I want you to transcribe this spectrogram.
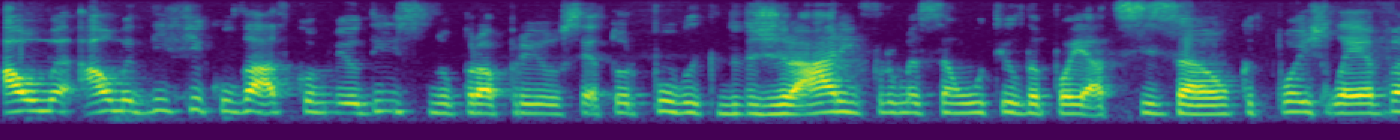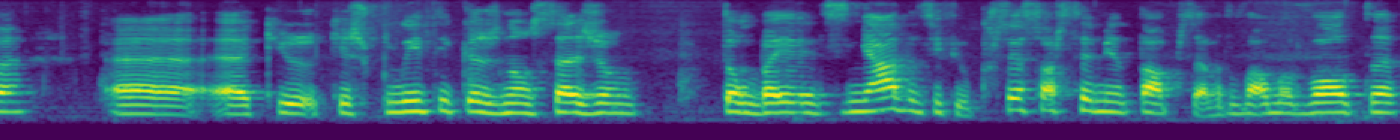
há, uma, há uma dificuldade, como eu disse, no próprio setor público de gerar informação útil de apoio à decisão, que depois leva uh, que, que, as políticas não sejam tão bem desenhadas. Enfim, o processo orçamental precisava levar uma volta.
